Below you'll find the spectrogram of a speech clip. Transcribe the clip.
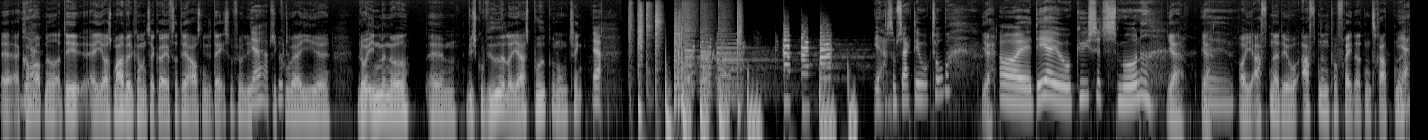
er kommet Ja. op med. Og det er I også meget velkommen til at gøre efter det her afsnit i dag, selvfølgelig. Ja, det absolut. kunne være, I øh, lå inde med noget, øh, vi skulle vide, eller jeres bud på nogle ting. Ja, som sagt, det er jo oktober. Ja. Og øh, det er jo gysets måned. Ja, Ja. Øh, Og i aften er det jo aftenen på fredag den 13. ja.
